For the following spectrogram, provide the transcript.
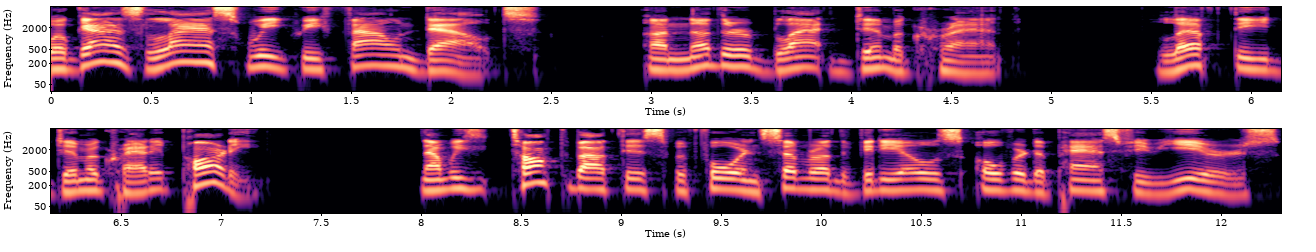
Well, guys, last week we found out another black Democrat left the Democratic Party. Now, we talked about this before in several other videos over the past few years.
